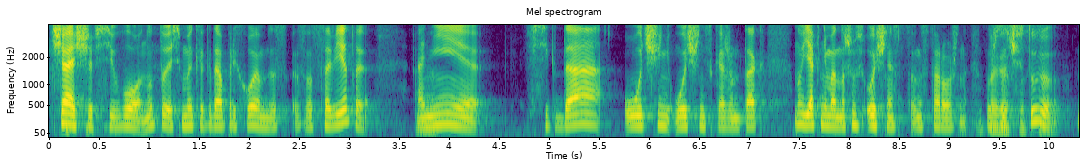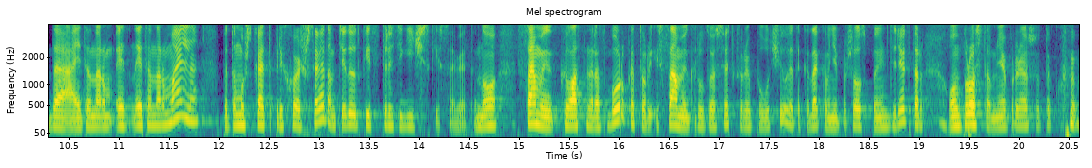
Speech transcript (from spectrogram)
Чаще всего, ну то есть мы когда приходим за, за советы, они всегда очень-очень, скажем так, ну, я к ним отношусь очень осторожно. Потому что зачастую, да, а это, норм, это, это нормально, потому что когда ты приходишь к советам, тебе дают какие-то стратегические советы. Но самый классный разбор, который и самый крутой совет, который я получил, это когда ко мне пришел исполнительный директор, он просто мне принес вот такой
